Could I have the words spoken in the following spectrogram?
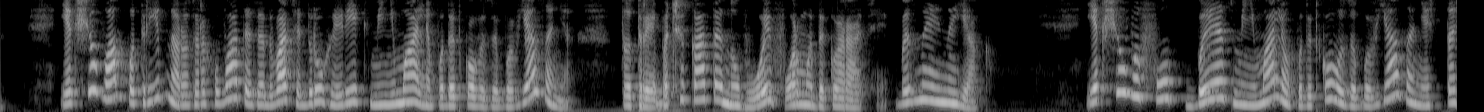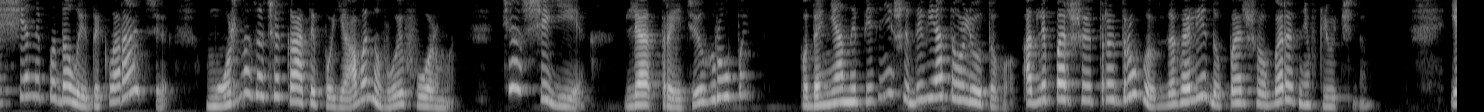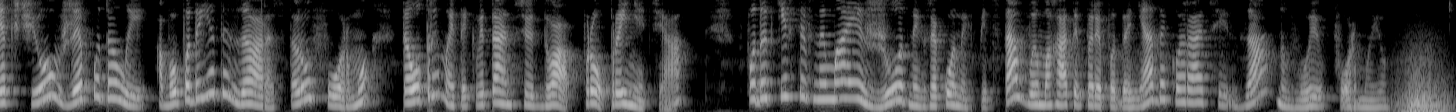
Якщо вам потрібно розрахувати за 2022 рік мінімальне податкове зобов'язання, то треба чекати нової форми декларації, без неї ніяк. Якщо ви ФОП без мінімального податкового зобов'язання та ще не подали декларацію, можна зачекати появи нової форми. Час ще є для третьої групи подання не пізніше 9 лютого, а для першої та другої взагалі до 1 березня включно. Якщо вже подали або подаєте зараз стару форму та отримаєте квитанцію 2 про прийняття, в податківців немає жодних законних підстав вимагати переподання декларації за новою формою.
